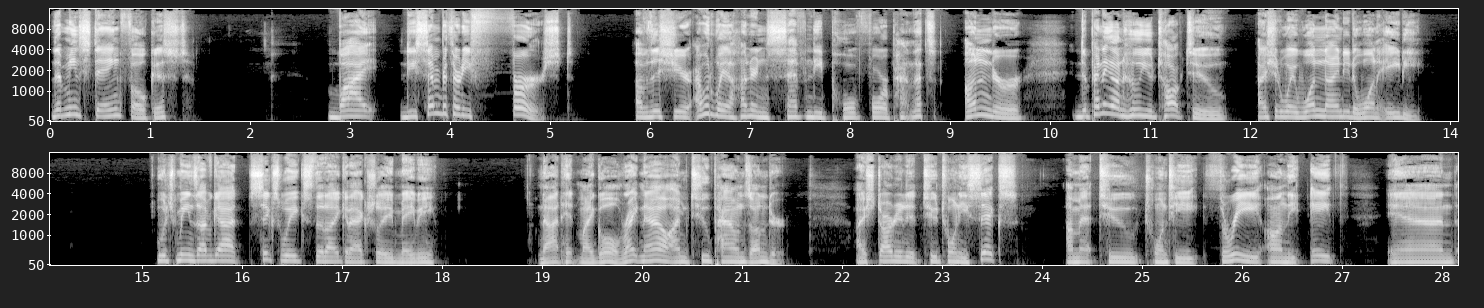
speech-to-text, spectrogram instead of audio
That means staying focused. By December 31st of this year, I would weigh 174 pounds. That's under, depending on who you talk to, I should weigh 190 to 180, which means I've got six weeks that I could actually maybe not hit my goal. Right now, I'm two pounds under. I started at 226. I'm at 223 on the 8th. And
